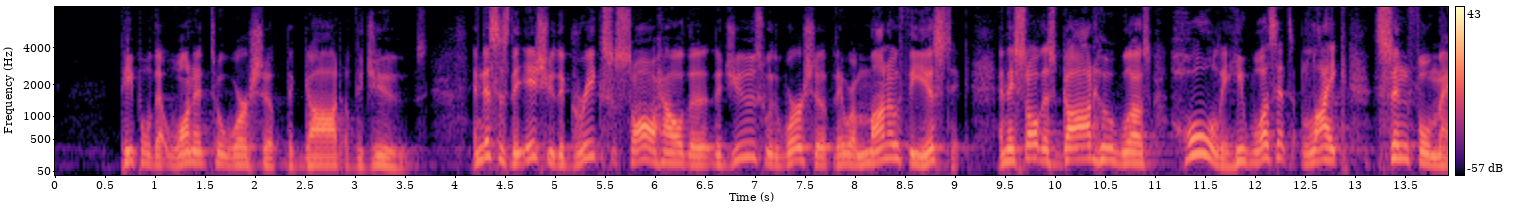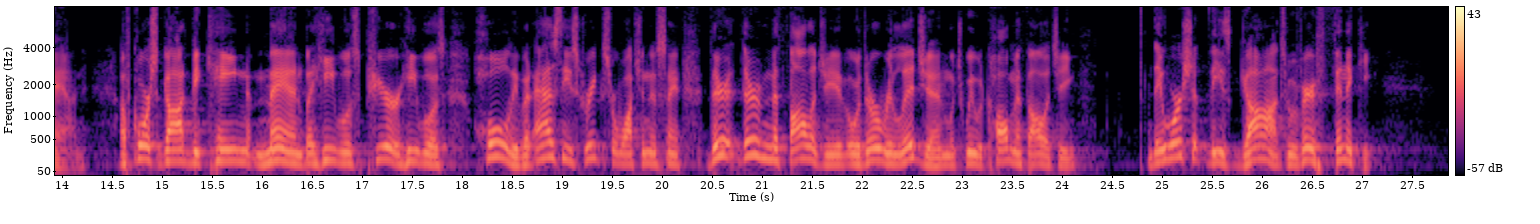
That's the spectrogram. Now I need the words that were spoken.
people that wanted to worship the God of the Jews. And this is the issue. The Greeks saw how the, the Jews would worship. They were monotheistic. And they saw this God who was holy. He wasn't like sinful man. Of course, God became man, but he was pure, he was holy. But as these Greeks were watching this, saying, their, their mythology or their religion, which we would call mythology, they worshiped these gods who were very finicky.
